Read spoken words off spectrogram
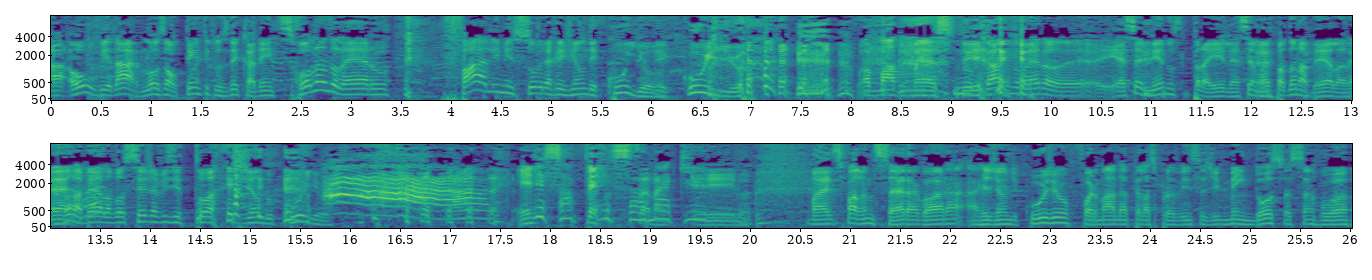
a, olvidar Los Autênticos Decadentes? Rolando Lero, fale-me sobre a região de Cuyo. Cuyo! o amado mestre. No caso, não era. eh, Essa é menos pra ele, né? essa é mais pra Dona Bela, né? É. Dona Bela, você já visitou a região do Cuyo? Ele só pensa naquilo. Mas falando sério agora, a região de Cuyo, formada pelas províncias de Mendoza, San Juan,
